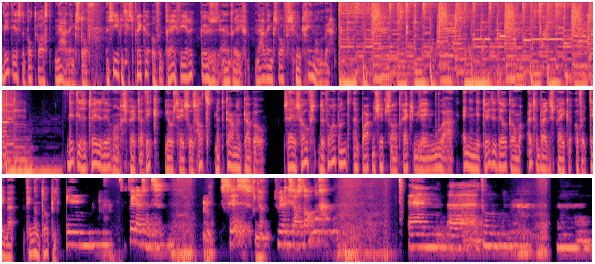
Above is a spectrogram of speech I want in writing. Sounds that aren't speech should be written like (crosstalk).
Dit is de podcast Nadenkstof. Een serie gesprekken over drijfveren, keuzes en het leven. Nadenkstof schuwt geen onderwerp. Dit is het tweede deel van een gesprek dat ik, Joost Heesels, had met Carmen Cabot. Zij is hoofd Development en Partnerships van het Rijksmuseum Boa. En in dit tweede deel komen we uitgebreid te spreken over het thema filantropie. In 2006 Ja. toen werd ik zelfstandig. En eh, toen, eh,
